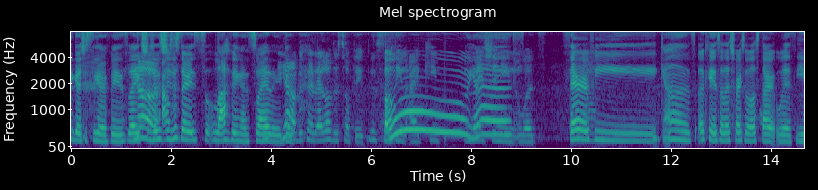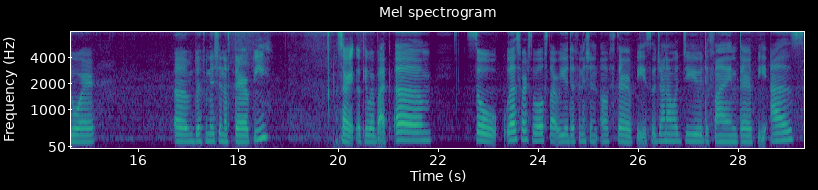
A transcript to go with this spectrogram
You guys should see her face. Like no, she just she I'm, just starts laughing and smiling. Yeah and, because i love this topic. This is something oh, i keep yes. mentioning with therapy yes. Okay so let's first of all start with your um definition of therapy. Sorry. Okay we're back. Um so let's first of all start with your definition of therapy. So, Joanna, what do you define therapy as?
